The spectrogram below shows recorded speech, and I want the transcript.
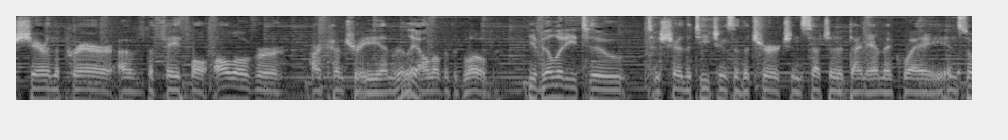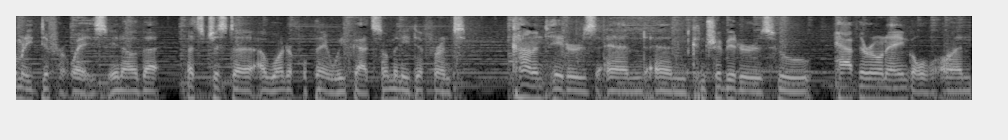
share in the prayer of the faithful all over our country and really all over the globe. The ability to to share the teachings of the church in such a dynamic way in so many different ways you know that that's just a, a wonderful thing. We've got so many different commentators and and contributors who have their own angle on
